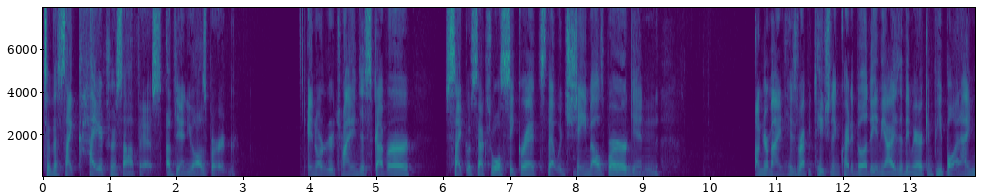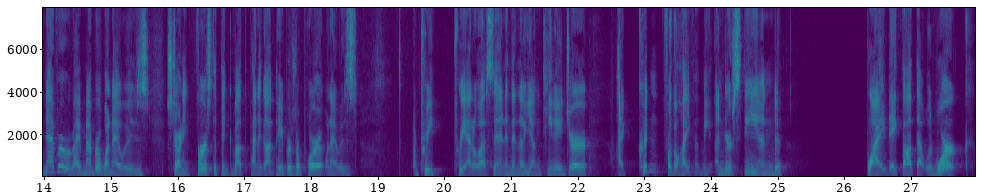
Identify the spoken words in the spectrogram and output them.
to the psychiatrist's office of Daniel Ellsberg in order to try and discover psychosexual secrets that would shame Ellsberg and undermine his reputation and credibility in the eyes of the American people. And I never, I remember when I was starting first to think about the Pentagon Papers report, when I was a pre pre adolescent and then a young teenager, I couldn't for the life of me understand why they thought that would work.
